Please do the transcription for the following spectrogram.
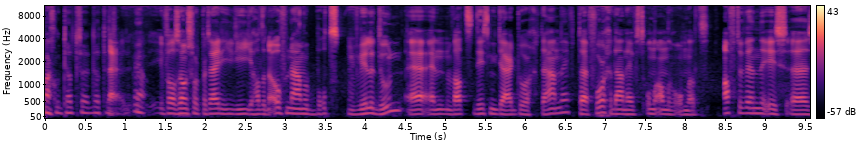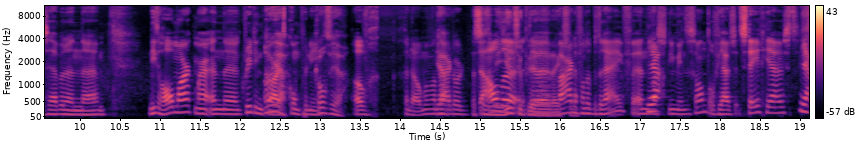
Maar goed, dat... eh, dat Nou, ja. In ieder geval zo'n soort partij die, die had een overnamebod willen doen. Eh, en wat Disney daardoor gedaan heeft, daarvoor gedaan heeft, onder andere om dat af te wenden, is eh, ze hebben een, eh, niet Hallmark, maar een eh, greeting Oh card ja, company Klopt, ja. overgenomen. Want Ja, daardoor daalde de ja. waarde van het bedrijf en Ja. was het niet meer interessant. Of juist, het steeg juist. Ja.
